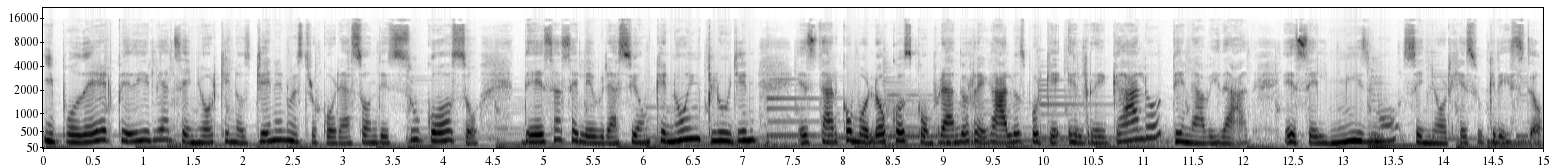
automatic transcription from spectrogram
y poder pedirle al Señor que nos llene nuestro corazón de su gozo, de esa celebración que no incluyen estar como locos comprando regalos porque el regalo de Navidad es el mismo Señor Jesucristo.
